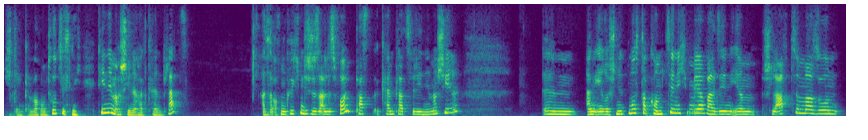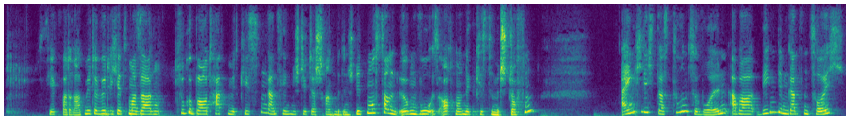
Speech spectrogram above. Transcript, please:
Ich denke, warum tut sie es nicht? Die Nähmaschine hat keinen Platz. Also auf dem Küchentisch ist alles voll, passt kein Platz für die Nähmaschine. Ähm, an ihre Schnittmuster kommt sie nicht mehr, weil sie in ihrem Schlafzimmer so ein vier Quadratmeter, würde ich jetzt mal sagen, zugebaut hat mit Kisten. Ganz hinten steht der Schrank mit den Schnittmustern und irgendwo ist auch noch eine Kiste mit Stoffen. Eigentlich das tun zu wollen, aber wegen dem ganzen Zeug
